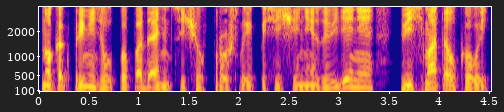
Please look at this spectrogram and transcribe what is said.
но, как приметил попаданец еще в прошлые посещения заведения, весьма толковый.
